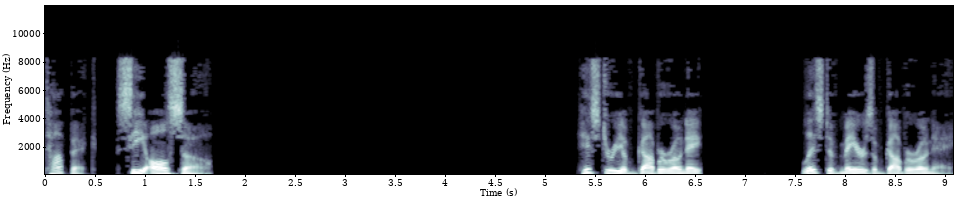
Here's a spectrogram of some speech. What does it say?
Topic See also History of Gaborone. List of mayors of Gaborone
